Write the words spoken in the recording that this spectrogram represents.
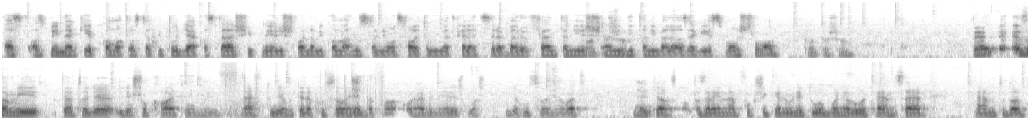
Azt, azt mindenképp kamatoztatni tudják a Starshipnél is, majd amikor már 28 hajtóművet kell egyszerre beröffenteni és Pontosan. elindítani vele az egész monstrumot. Pontosan. De ez ami, tehát hogy ugye sok hajtómű lett, ugye hogy tényleg 27 a Falcon Heavy-nél, és most ugye 28. Mm. Hogyha azt mondta az elején nem fog sikerülni, túl bonyolult rendszer, nem tudod.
